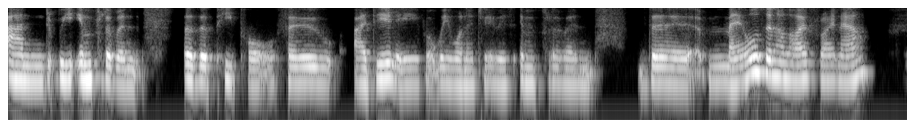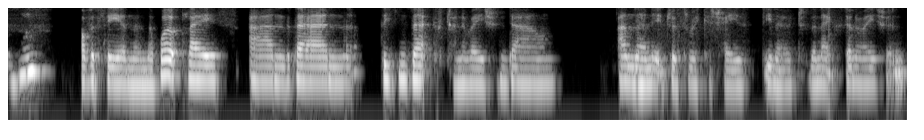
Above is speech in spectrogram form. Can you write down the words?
And we influence other people. So, ideally, what we want to do is influence the males in our life right now, Mhm. obviously, and then the workplace, and then the next generation down and Yeah. then it just ricochets you know to the next generation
